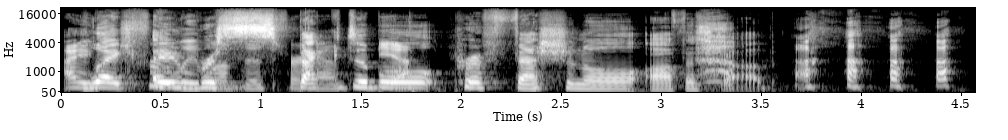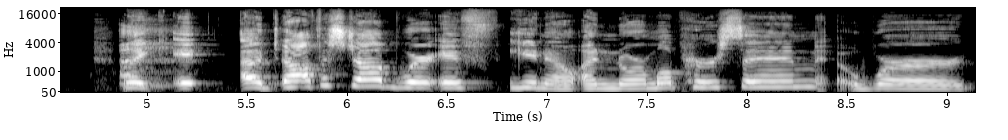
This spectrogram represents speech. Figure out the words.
I like truly a love this for him. respectable professional office job. like it, an office job where if you know a normal person were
